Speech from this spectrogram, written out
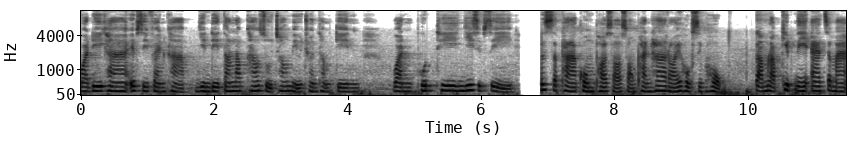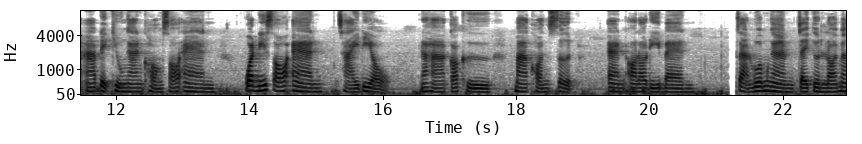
วัสดีค่ะ FC แฟนคลับ ยินดีต้อนรับเข้าสู่ช่องหมิวชวนทำกิน วันพุธที่ 24 พฤษภาคม พศ 2566 สำหรับคลิปนี้แอดจะมาอัปเดตคิวงานของซอแอน วันนี้ซอแอนฉายเดี่ยวนะคะ ก็คือมาคอนเสิร์ตแอนออรดีแบนจะร่วมงานใจเกินร้อยมา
